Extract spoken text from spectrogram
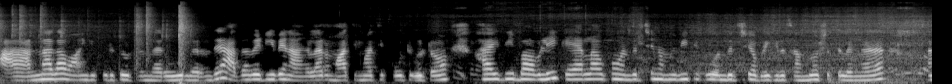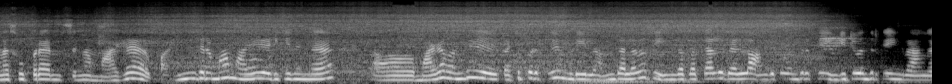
அண்ணா தான் வாங்கி கொடுத்து விட்டுருந்தாரு ஊர்லேருந்து அதை வெடியவே நாங்கள் எல்லாரும் மாற்றி மாற்றி போட்டுக்கிட்டோம். ஹாய் தீபாவளி. கேரளாவுக்கும் வந்துருச்சு. நம்ம வீட்டுக்கும் வந்துருச்சு அப்படிங்கிற சந்தோஷத்துலங்க. ஆனால் சூப்பராக இருந்துச்சுங்க. மழை பயங்கரமாக மழை அடிக்குதுங்க. மழை வந்து கட்டுப்படுத்தவே முடியல. அந்த அளவுக்கு எங்க பார்த்தாலும் வெள்ளம் அங்கிட்டு வந்திருக்கு இங்கிட்டு வந்திருக்குங்கிறாங்க.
